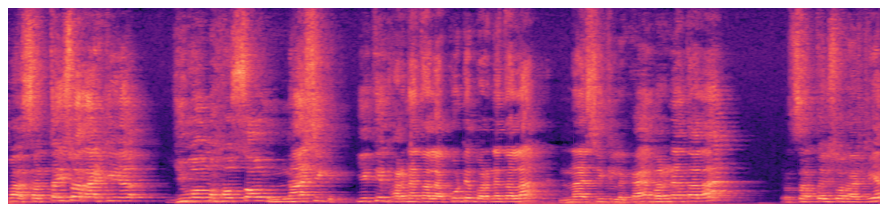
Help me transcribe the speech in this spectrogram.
पहा सत्तावीसवा राष्ट्रीय युवा महोत्सव नाशिक येथे भरण्यात आला. कुठे भरण्यात आला? नाशिकला. काय भरण्यात आला? सत्तावीसवा राष्ट्रीय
